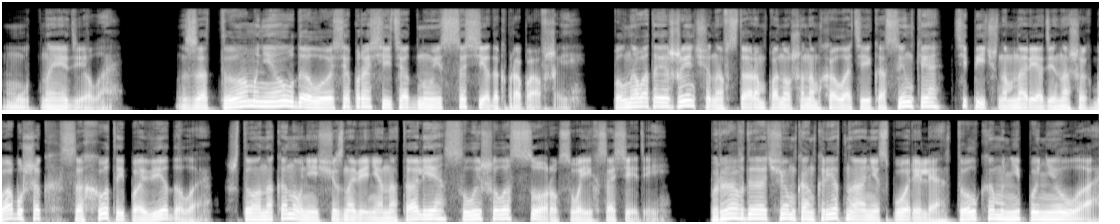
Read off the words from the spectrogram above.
мутное дело. Зато мне удалось опросить одну из соседок пропавшей. Полноватая женщина в старом поношенном халате и косынке, типичном наряде наших бабушек, с охотой поведала, что накануне исчезновения Натальи слышала ссору своих соседей. Правда, о чем конкретно они спорили, толком не поняла.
